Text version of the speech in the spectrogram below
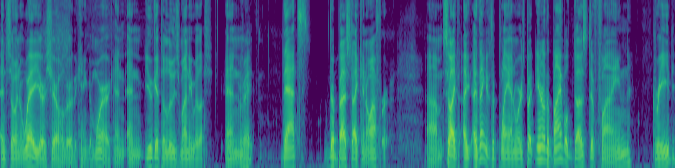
And so, in a way, you're a shareholder of the kingdom work, and, and you get to lose money with us. And Right. that's the best I can offer. Um, so I, I, I think it's a play on words. But, you know, the Bible does define greed.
